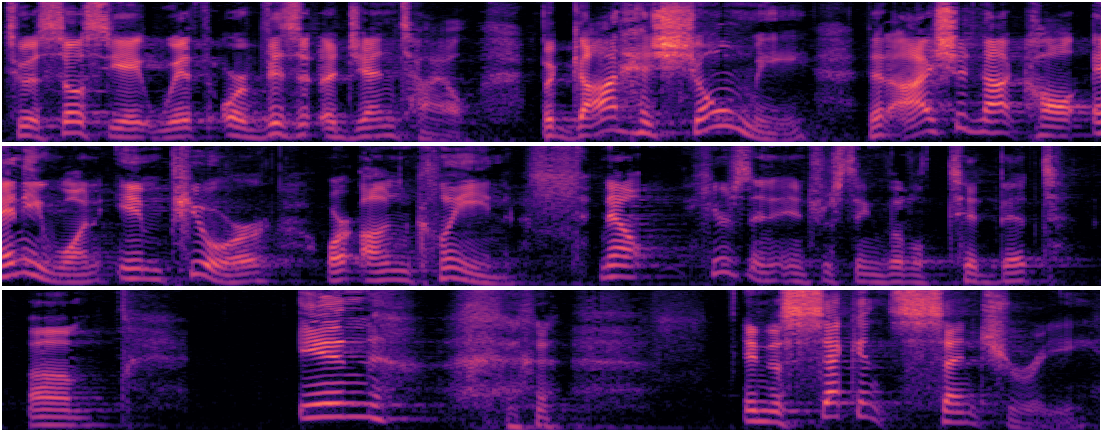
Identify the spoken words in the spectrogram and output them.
to associate with or visit a Gentile. But God has shown me that I should not call anyone impure or unclean. Now, here's an interesting little tidbit. Um, in, in the second century,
